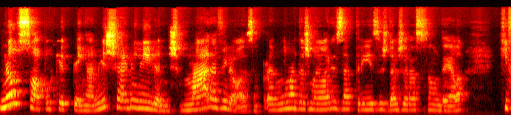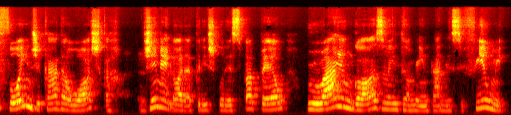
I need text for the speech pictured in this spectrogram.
não só porque tem a Michelle Williams, maravilhosa, para mim uma das maiores atrizes da geração dela, que foi indicada ao Oscar de melhor atriz por esse papel. Ryan Gosling também está nesse filme,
